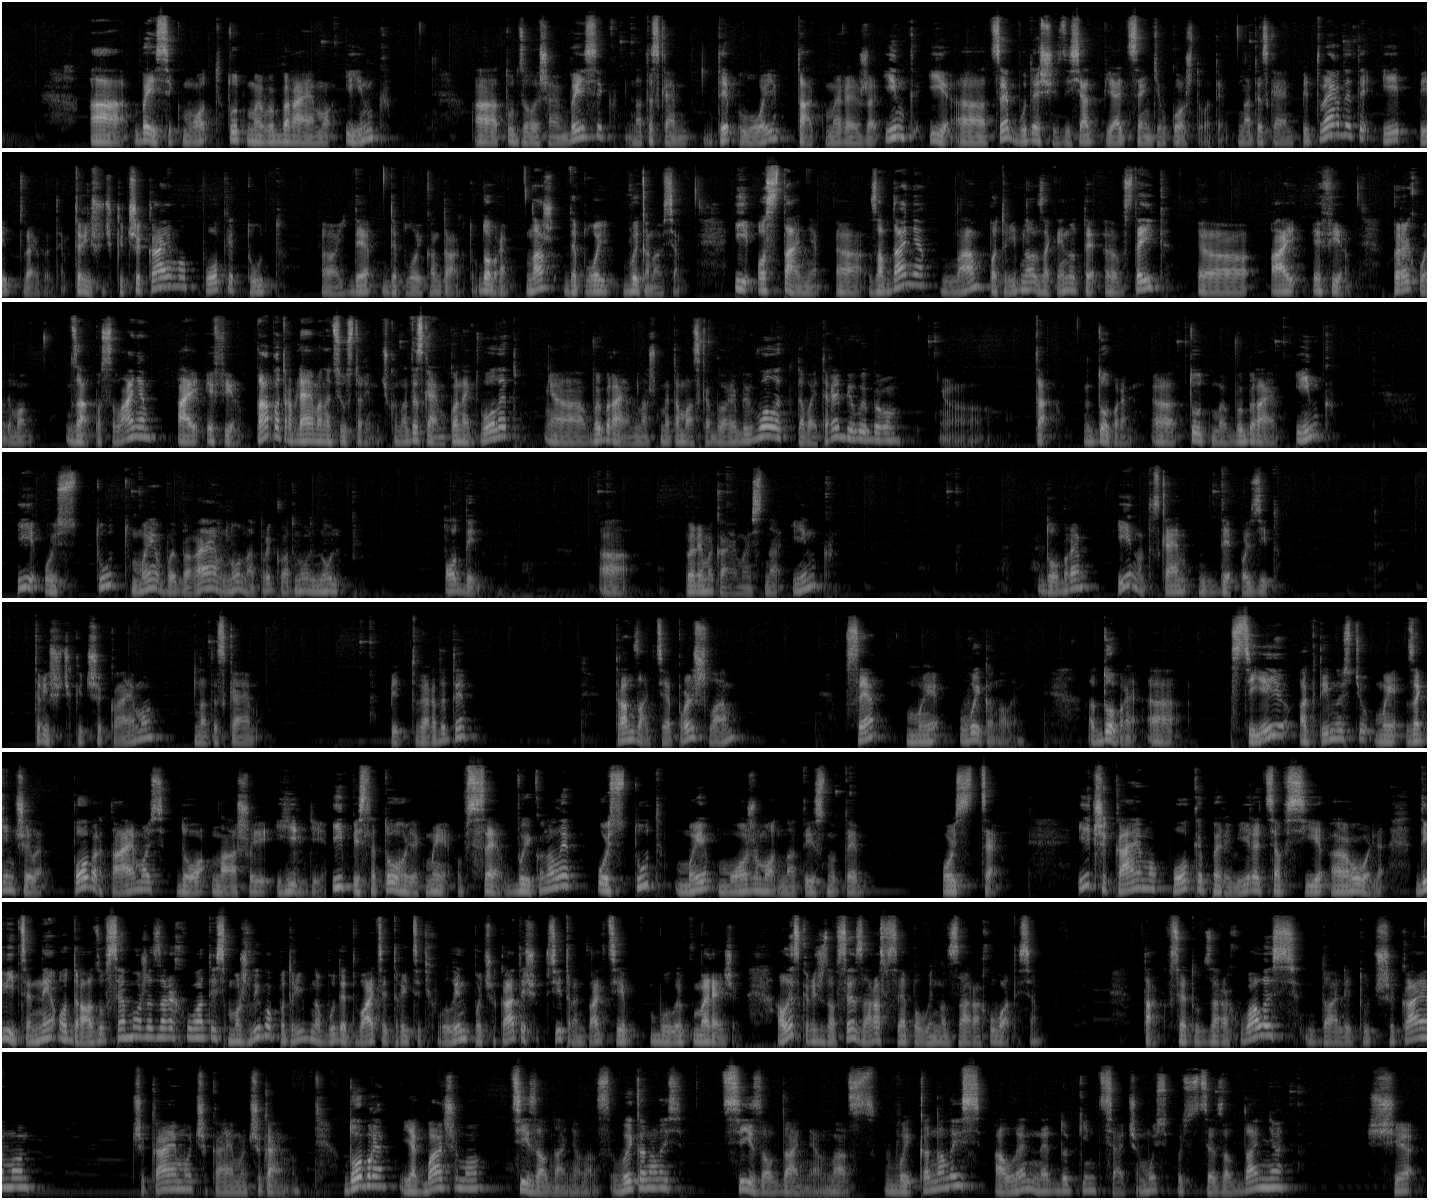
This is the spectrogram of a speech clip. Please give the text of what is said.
А Basic Mod. Тут ми вибираємо Inc. А Тут залишаємо Basic, натискаємо Deploy. Так, мережа Inc. І це буде 65 центів коштувати. Натискаємо підтвердити і підтвердити. Трішечки чекаємо, поки тут йде деплой контракту. Добре, наш деплой виконався. І останнє е, завдання нам потрібно закинути е, в стейк е, iEfir. Переходимо за посиланням iEfir та потрапляємо на цю сторіночку. Натискаємо Connect Wallet, вибираємо наш Metamask або Rebby Wallet. Давайте Rebby виберу. Так, добре. Тут ми вибираємо Inc. І ось тут ми вибираємо, ну, наприклад, 001. Е, перемикаємось на Inc. Добре. І натискаємо Депозит. Трішечки чекаємо. Натискаємо Підтвердити. Транзакція пройшла. Все ми виконали. Добре. е, З цією активністю ми закінчили. Повертаємось до нашої гільдії. І після того, як ми все виконали, ось тут ми можемо натиснути ось це. І чекаємо, поки перевіряться всі ролі. Дивіться, не одразу все може зарахуватись, можливо, потрібно буде 20-30 хвилин почекати, щоб всі транзакції були в мережі. Але, скоріш за все, зараз все повинно зарахуватися. Так, все тут зарахувалось. Далі тут чекаємо. Чекаємо, чекаємо, чекаємо. Добре, як бачимо, ці завдання у нас виконались. Ці завдання в нас виконались, але не до кінця. Чомусь ось це завдання ще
